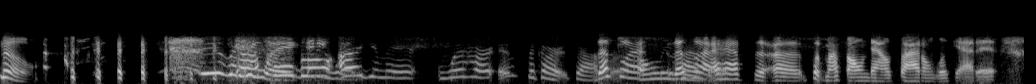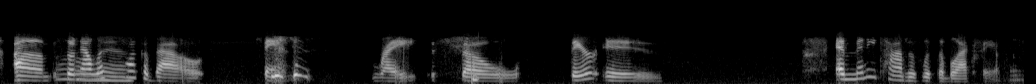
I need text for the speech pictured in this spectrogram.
no. She's Anyway, a full blown anyway. argument with her Instacart shopper. That's why. Only that's why I have to uh put my phone down so I don't look at it. Um. So Oh, now let's talk about family, right? So there is, and many times it's with the black family.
